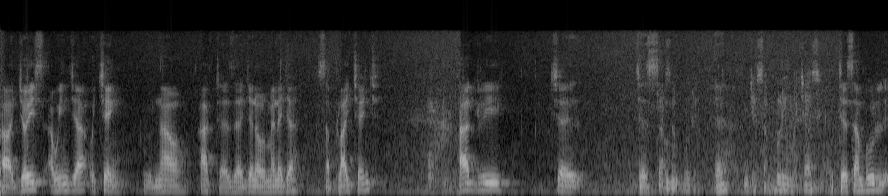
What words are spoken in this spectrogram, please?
Uh, Joyce Awinja Ocheng will now act as a general manager, supply chain. Agri Che- Chesam, yeah? Jesaburi Machasi. Jesambul,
